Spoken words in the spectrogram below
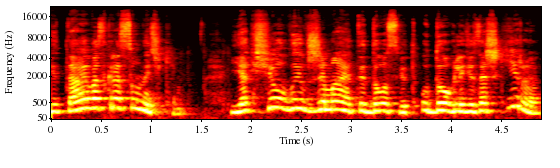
Вітаю вас, красунечки! Якщо ви вже маєте досвід у догляді за шкірою,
